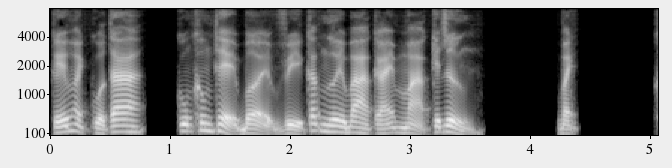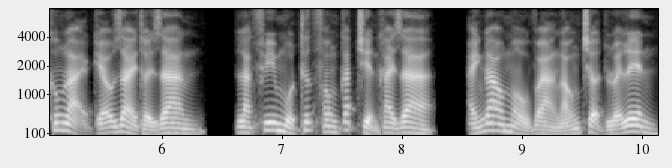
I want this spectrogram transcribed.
Kế hoạch của ta, cũng không thể bởi vì các ngươi ba cái mà kết dừng. Bạch. Không lại kéo dài thời gian, Lạc Phi một thức phong cắt triển khai ra, ánh đao màu vàng nóng chợt lóe lên.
